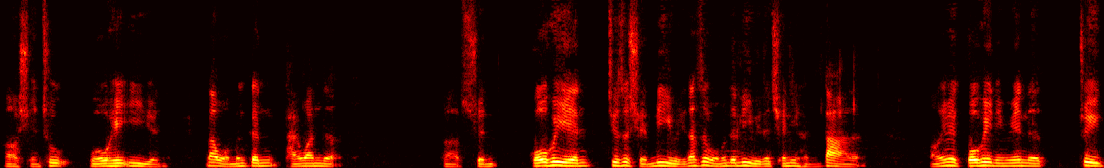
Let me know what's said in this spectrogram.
啊，选出国会议员。那我们跟台湾的，啊，选国会议员就是选立委，但是我们的立委的权力很大的，啊，因为国会里面的最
